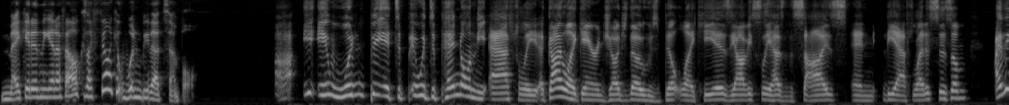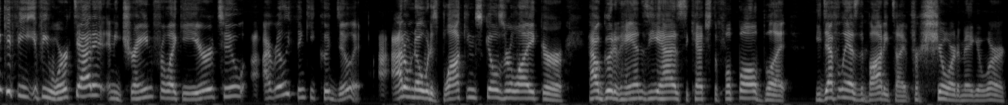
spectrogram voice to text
make it in the NFL? Because I feel like it wouldn't be that simple. Uh, it, it, wouldn't be. It, it would depend on the athlete. A guy like Aaron Judge, though, who's built like he is, he obviously has the size and the athleticism. I think if he if he worked at it and he trained for like a year or two, I really think he could do it. I, I don't know what his blocking skills are like or how good of hands he has to catch the football, but he definitely has the body type for sure to make it work.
